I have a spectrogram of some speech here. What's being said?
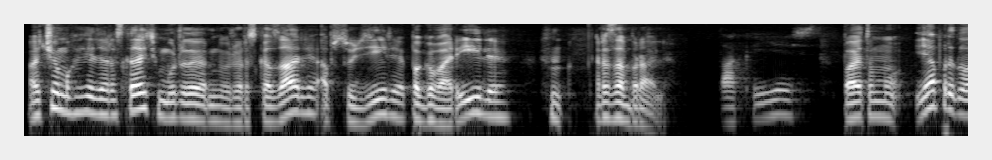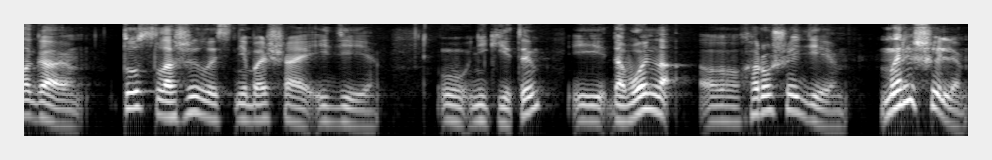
о чем мы хотели рассказать, мы уже, наверное, уже рассказали, обсудили, поговорили, хм, разобрали. Так и есть. Поэтому я предлагаю, тут сложилась небольшая идея у Никиты, и довольно э, хорошая идея. Мы решили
